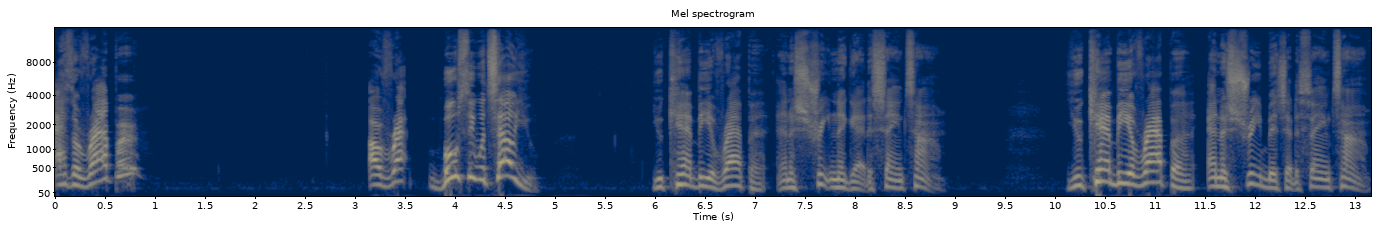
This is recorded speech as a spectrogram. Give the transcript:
As a rapper, a rap Boosie would tell you, you can't be a rapper and a street nigga at the same time. You can't be a rapper and a street bitch at the same time.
